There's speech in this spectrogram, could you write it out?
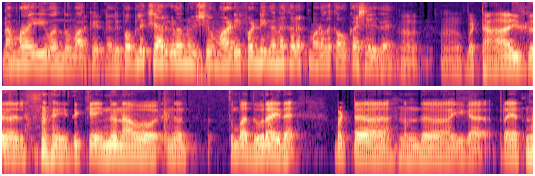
ನಮ್ಮ ಈ ಒಂದು ಮಾರ್ಕೆಟ್ನಲ್ಲಿ ಪಬ್ಲಿಕ್ ಶೇರ್ಗಳನ್ನು ಇಶ್ಯೂ ಮಾಡಿ ಫಂಡಿಂಗ್ ಅನ್ನು ಕಲೆಕ್ಟ್ ಮಾಡೋದಕ್ಕೆ ಅವಕಾಶ ಇದೆ. ಬಟ್ ಆ ಇದು ಇದಕ್ಕೆ ಇನ್ನು ನಾವು ಇನ್ನು ತುಂಬ ದೂರ ಇದೆ. ಬಟ್ ನಮ್ದು ಈಗ ಪ್ರಯತ್ನ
